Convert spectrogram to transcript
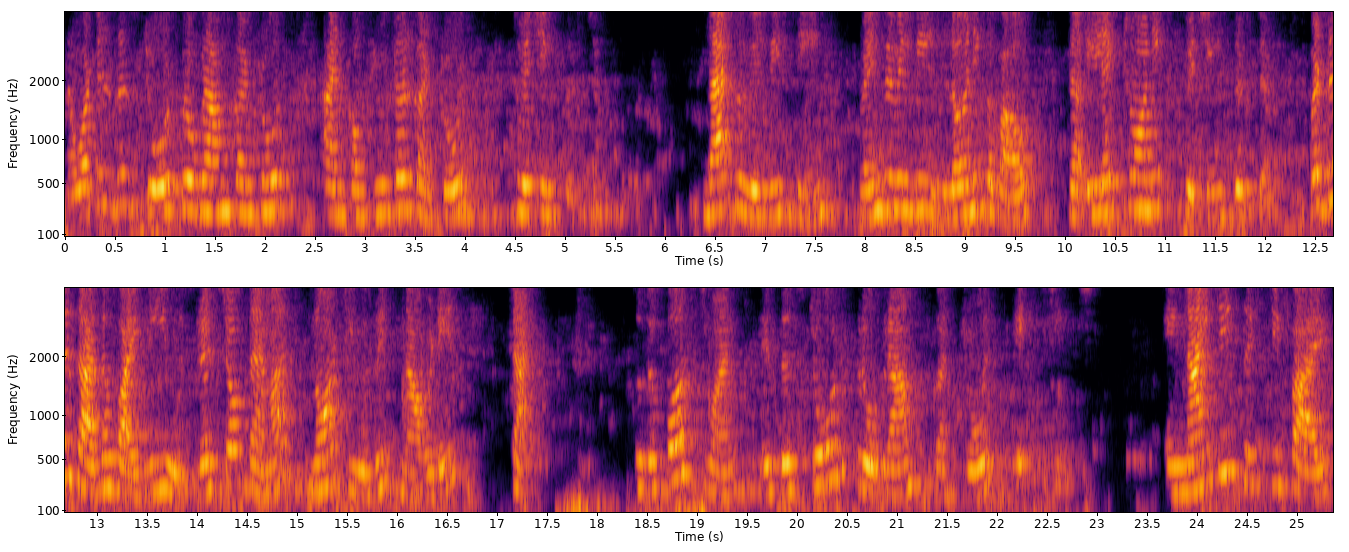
Now what is the stored program control and computer control switching system? That we will be seeing when we will be learning about the electronic switching system. But these are the widely used. Rest of them are not used in nowadays time. So the first one is the stored program control exchange. In 1965,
